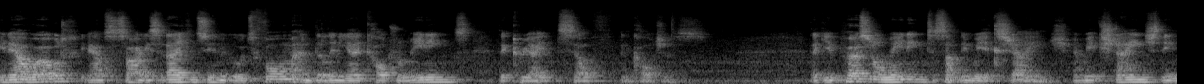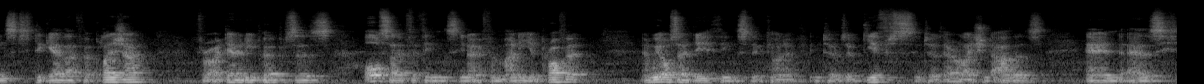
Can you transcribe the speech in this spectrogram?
In our world, in our societies today, consumer goods form and delineate cultural meanings that create self and cultures. They give personal meaning to something we exchange, and we exchange things together for pleasure, for identity purposes, also for things, you know, for money and profit. And we also do things to kind of, in terms of gifts, in terms of our relation to others, and as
